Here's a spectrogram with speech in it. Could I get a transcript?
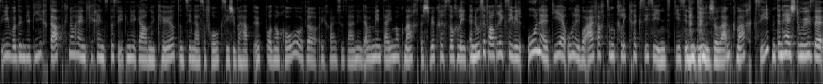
die dann die Beichte abgenommen haben. Vielleicht haben sie das irgendwie gar nicht gehört und sind auch so froh ist überhaupt jemand noch gekommen oder ich weiß es auch nicht. Aber wir haben das immer gemacht. Das war wirklich so ein eine Herausforderung, weil unten, die unten, die einfach zum Klicken waren, die sind natürlich schon lange gemacht. Und dann hast du müssen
